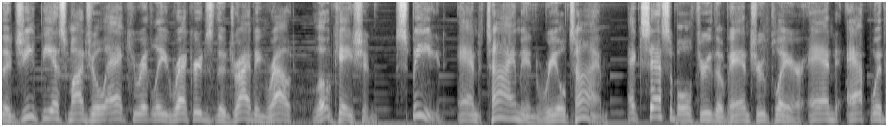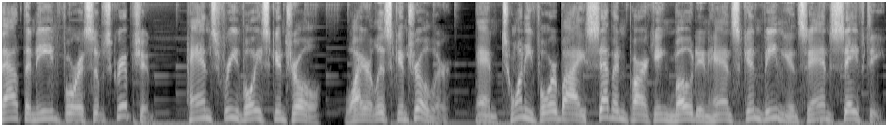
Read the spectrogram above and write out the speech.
The GPS module accurately records the driving route, location, speed, and time in real time, accessible through the Vantrue Player and app without the need for a subscription. Hands-free voice control, wireless controller, and 24 by 7 parking mode enhance convenience and safety.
